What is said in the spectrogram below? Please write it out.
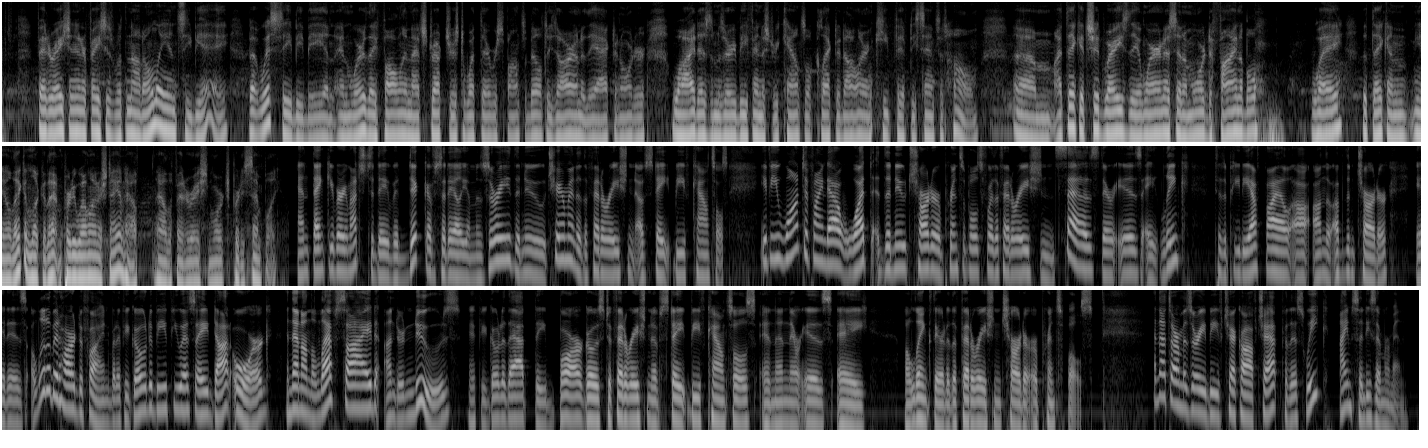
Federation interfaces with not only NCBA but with CBB and, and where they fall in that structure as to what their responsibilities are under the Act and Order. Why does the Missouri Beef Industry Council collect a dollar and keep 50 cents at home? Um, I think it should raise the awareness in a more definable way that they can, you know, they can look at that and pretty well understand how, how the Federation works pretty simply. And thank you very much to David Dick of Sedalia, Missouri, the new chairman of the Federation of State Beef Councils. If you want to find out what the new charter of principles for the Federation says, there is a link to the PDF file uh, on the of the charter. It is a little bit hard to find, but if you go to beefusa.org, and then on the left side under news, if you go to that, the bar goes to Federation of State Beef Councils, and then there is a, a link there to the Federation Charter or Principles. And that's our Missouri Beef Checkoff chat for this week. I'm Cindy Zimmerman.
